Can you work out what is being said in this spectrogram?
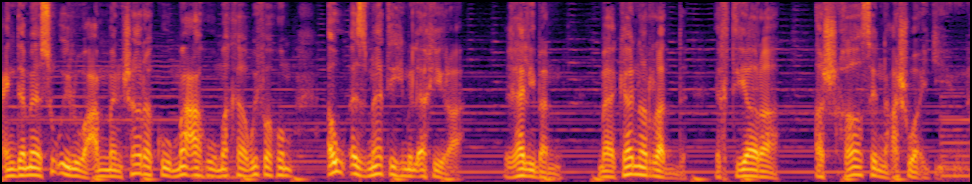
عندما سئلوا عمن شاركوا معه مخاوفهم أو أزماتهم الأخيرة غالبا ما كان الرد اختيار أشخاص عشوائيين.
